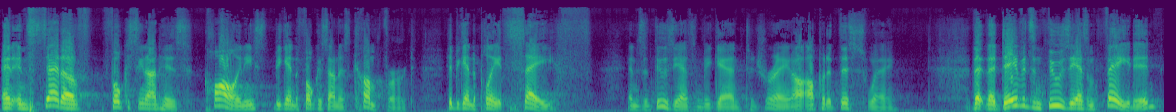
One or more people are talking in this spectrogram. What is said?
And instead of focusing on his calling, he began to focus on his comfort. He began to play it safe, and his enthusiasm began to drain. I'll, I'll put it this way that, that David's enthusiasm faded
